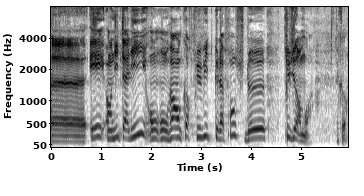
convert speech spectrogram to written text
Euh, et en Italie, on, on va encore plus vite que la France de plusieurs mois. D'accord.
